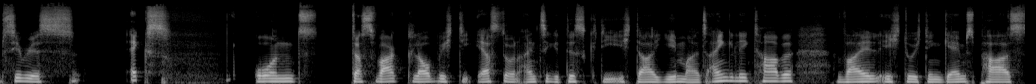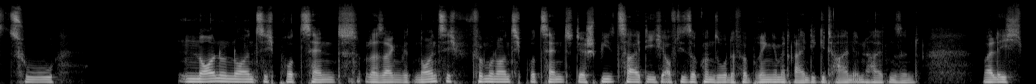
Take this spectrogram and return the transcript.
Series X und das war, glaube ich, die erste und einzige Disc, die ich da jemals eingelegt habe, weil ich durch den Games Pass zu 99 Prozent oder sagen wir 90, 95 Prozent der Spielzeit, die ich auf dieser Konsole verbringe, mit rein digitalen Inhalten sind. Weil ich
